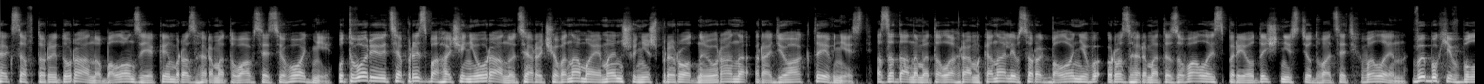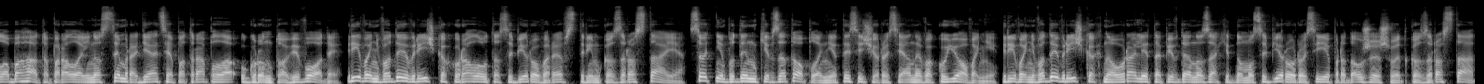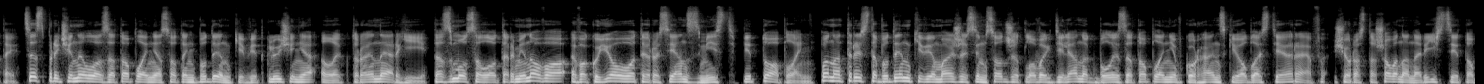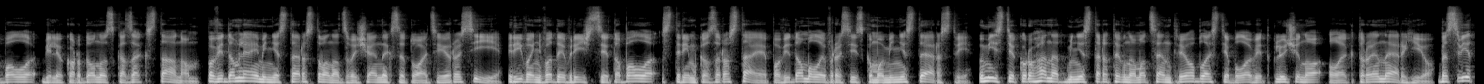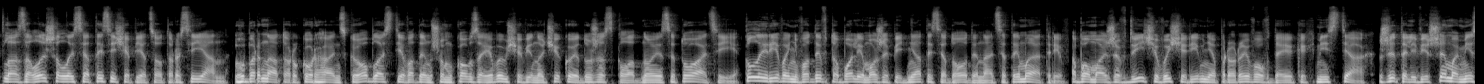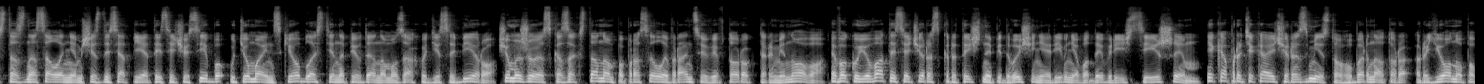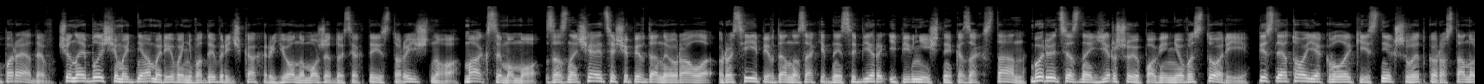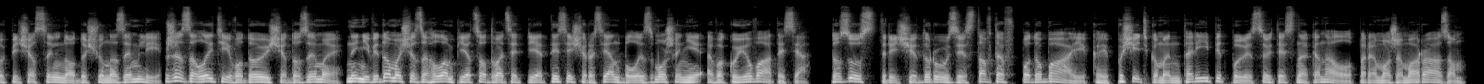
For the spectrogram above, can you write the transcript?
гексафторид урану, балон, з яким розгерметувався сьогодні, утворюється при збагаченні урану. Ця речовина має меншу ніж природний уран радіоактивність. За даними телеграм-каналів, 40 балонів розгерметизували з періодичністю 20 хвилин. Вибухів було багато. Паралельно з цим радіація потрапила у ґрунтові води. Рівень води в річках Уралу та Сибіру в РФ стрімко зростає. Сотні будинків затоплені, тисячі росіян евакуйовані. Рівень води в річках на Уралі та південно-західному Сибіру Росії продовжує швидко зростати. Це спричинило затоплення сотень будинків, відключення електроенергії та змусило терміново евакуйовувати росіян з місць підтоплень. Понад 300 будинків і майже 700 житлових ділянок були затоплені в Курганській області РФ, що розташована на річці Тобол біля кордону з Казахстаном. Повідомляє Міністерство надзвичайних ситуацій Росії. Рівень води в річці Тобол стрімко зростає. Повідомили в російському міністерстві. У місті Курган адміністративному центрі області було відключено електроенергію. Без світла залишилися 1500 росіян. Губернатор Курганської області Вадим Шумков заявив, що він очікує дуже складної ситуації, коли рівень води в Тоболі може піднятися до 11 метрів або майже вдвічі вище рівня прориву в деяких місцях. Жителі Вішима, міста з населенням 65 тисяч осіб у Тюменській області на південному заході Сибіру, що межує з Казахстаном, попросили вранці у вівторок терміново евакуюватися через критичне підвищення рівня води в річці Ішим, яка протікає через місто. Губернатор регіону попередив, що найближчими днями рівень води в річках регіону може досягти історичного максимуму. Зазначається, що південний Урал Росії, південно-західний Сибір і північний Казахстан борються з найгіршою повінню в історії. Після того як великий сніг швидко розтанув під час сильного дощу на землі, вже залитій водою ще до зими. Нині відомо, що загалом 525 тисяч росіян були змушені евакуюватися. До зустрічі, друзі. Ставте вподобайки, пишіть коментарі, підписуйтесь на канал. Переможемо разом.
